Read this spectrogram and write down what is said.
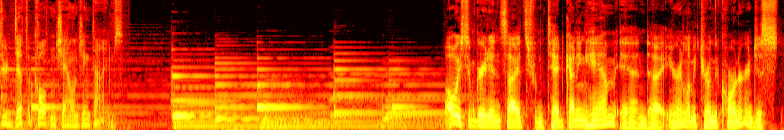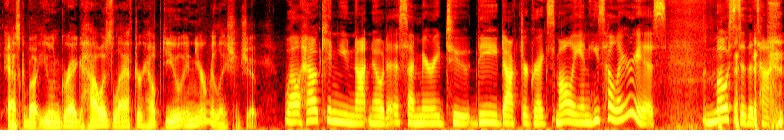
through difficult and challenging times. Always some great insights from Ted Cunningham and uh, Erin. Let me turn the corner and just ask about you and Greg. How has laughter helped you in your relationship? Well, how can you not notice? I'm married to the Dr. Greg Smalley, and he's hilarious most of the time.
